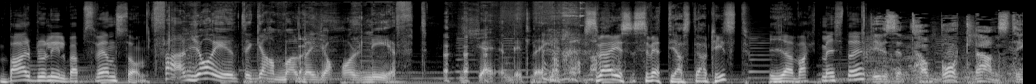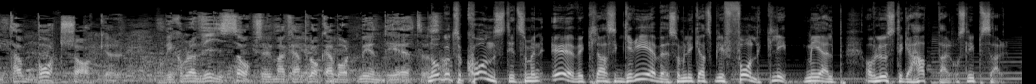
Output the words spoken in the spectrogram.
Barbro Lill-Babs Svensson. Fan, jag är inte gammal men jag har levt jävligt länge. Sveriges svettigaste artist. Ian Wachtmeister. Det vill säga ta bort landsting, ta bort saker. Och vi kommer att visa också hur man kan plocka bort myndigheter. Något så konstigt som en överklassgreve som lyckats bli folklig med hjälp av lustiga hattar och slipsar.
